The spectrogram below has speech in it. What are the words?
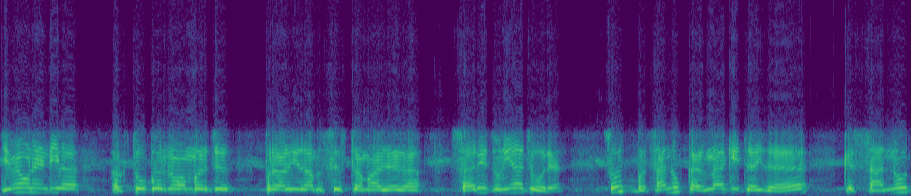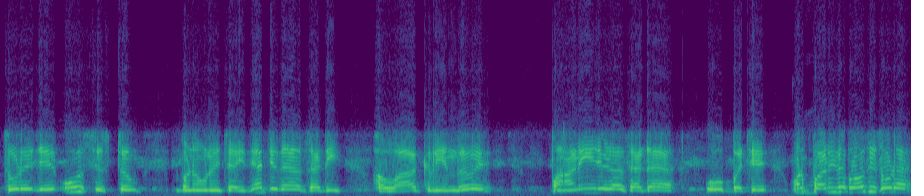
ਜਿਵੇਂ ਹੁਣ ਇੰਡੀਆ ਅਕਤੂਬਰ ਨਵੰਬਰ 'ਚ ਪਰਾਲੀ ਦਾ ਸਿਸਟਮ ਆ ਜਾਏਗਾ ਸਾਰੀ ਦੁਨੀਆ 'ਚ ਹੋ ਰਿਹਾ। ਸੋ ਸਾਨੂੰ ਕਰਨਾ ਕੀ ਚਾਹੀਦਾ ਹੈ ਕਿ ਸਾਨੂੰ ਥੋੜੇ ਜੇ ਉਹ ਸਿਸਟਮ ਬਣਾਉਣੇ ਚਾਹੀਦੇ ਆ ਜਿਹਦੇ ਨਾਲ ਸਾਡੀ ਹਵਾ ਕਲੀਨ ਰਵੇ ਪਾਣੀ ਜਿਹੜਾ ਸਾਡਾ ਉਹ ਬਚੇ। ਹੁਣ ਪਾਣੀ ਦਾ ਬਹੁਤ ਹੀ ਥੋੜਾ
